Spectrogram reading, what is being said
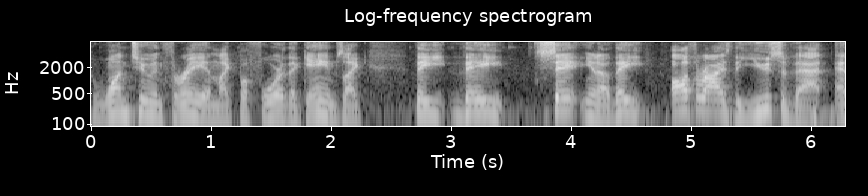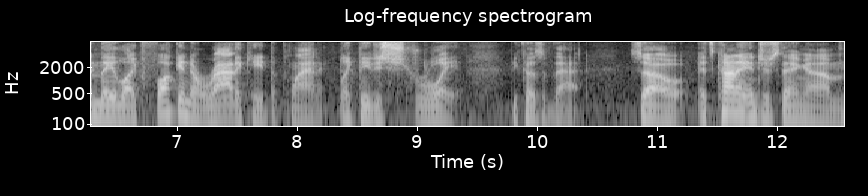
one, two, and three, and like before the games, like they they say you know they authorize the use of that and they like fucking eradicate the planet like they destroy it because of that so it's kind of interesting um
